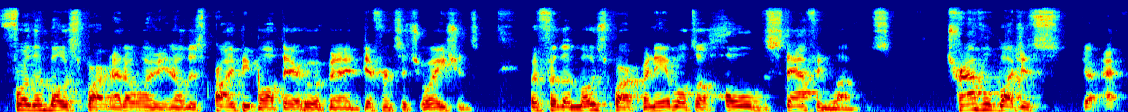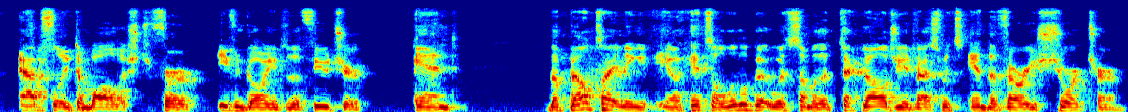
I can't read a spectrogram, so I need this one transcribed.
for the most part, and I don't want to, you know, there's probably people out there who have been in different situations, but for the most part, been able to hold the staffing levels. Travel budgets uh, absolutely demolished for even going into the future. And the belt tightening, you know, hits a little bit with some of the technology investments in the very short term.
